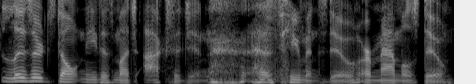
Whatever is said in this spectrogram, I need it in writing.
Lizards don't need as much oxygen as humans do or mammals do.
